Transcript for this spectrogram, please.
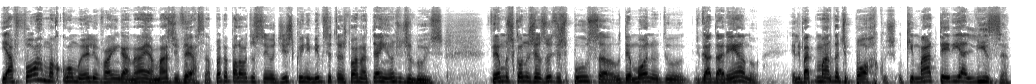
e a forma como ele vai enganar é a mais diversa. A própria palavra do Senhor diz que o inimigo se transforma até em anjo de luz. Vemos quando Jesus expulsa o demônio do, de Gadareno, ele vai para uma anda de porcos, o que materializa.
